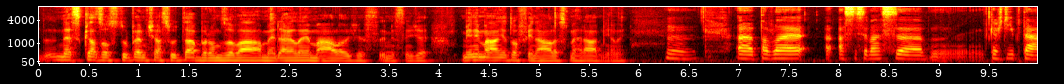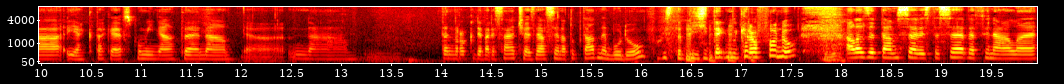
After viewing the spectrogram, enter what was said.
dneska s odstupem času ta bronzová medaile je málo, že si myslím, že minimálně to finále jsme hrát měli. Hmm. Pavle, asi se vás každý ptá, jak také vzpomínáte na, na ten rok 96, já se na to ptát nebudu, vy jste blížíte k mikrofonu, ale zeptám se, vy jste se ve finále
